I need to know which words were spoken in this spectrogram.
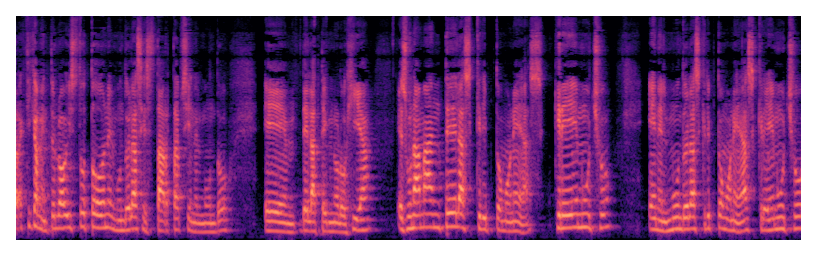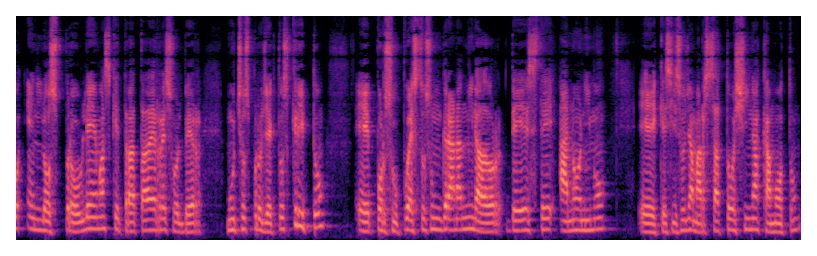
prácticamente lo ha visto todo en el mundo de las startups y en el mundo de la tecnología. Es un amante de las criptomonedas, cree mucho en el mundo de las criptomonedas, cree mucho en los problemas que trata de resolver muchos proyectos cripto. Eh, por supuesto, es un gran admirador de este anónimo eh, que se hizo llamar Satoshi Nakamoto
